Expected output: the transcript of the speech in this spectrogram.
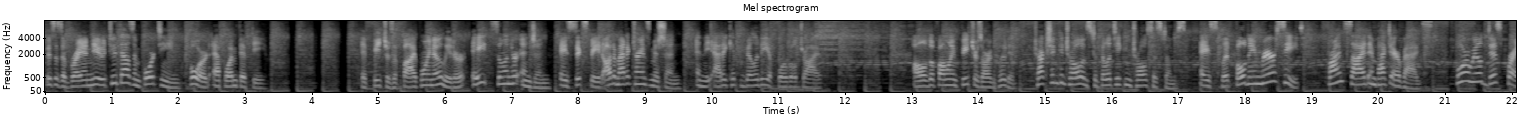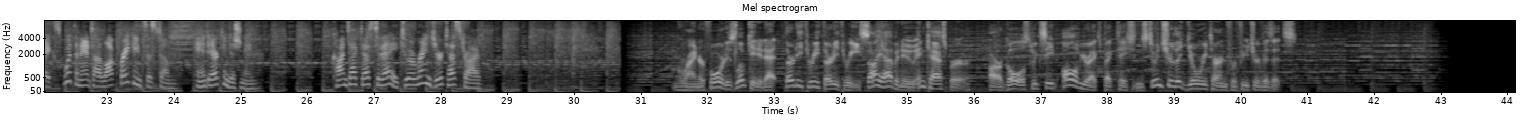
This is a brand new 2014 Ford F-150. It features a 5.0-liter, eight-cylinder engine, a six-speed automatic transmission, and the added capability of four-wheel drive. All of the following features are included. Traction control and stability control systems, a split folding rear seat, front side impact airbags, four-wheel disc brakes with an anti-lock braking system, and air conditioning. Contact us today to arrange your test drive. Greiner Ford is located at 3333 Cy Avenue in Casper. Our goal is to exceed all of your expectations to ensure that you'll return for future visits.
